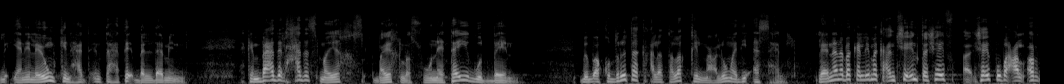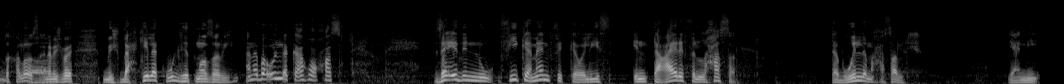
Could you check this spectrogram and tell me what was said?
يعني لا يمكن هت... انت هتقبل ده مني. لكن بعد الحدث ما يخص... ما يخلص ونتائجه تبان بيبقى قدرتك على تلقي المعلومة دي أسهل. لأن أنا بكلمك عن شيء أنت شايف شايفه بقى على الأرض خلاص. آه. أنا مش ب... مش بحكي لك وجهة نظري. أنا بقول لك أهو حصل. زائد إنه في كمان في الكواليس أنت عارف اللي حصل. طب واللي ما حصلش؟ يعني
